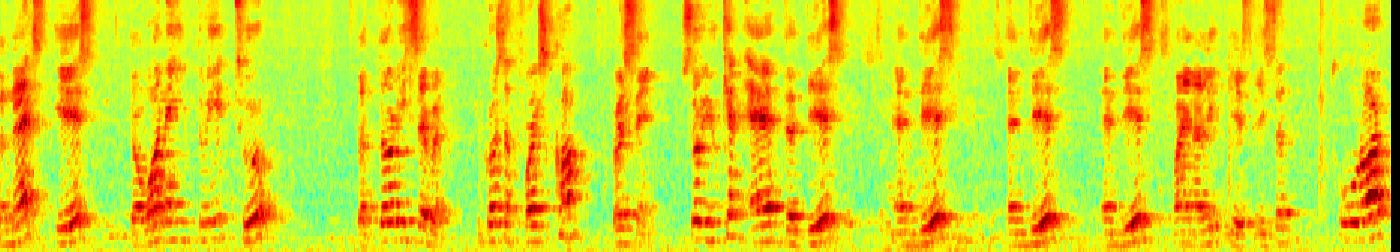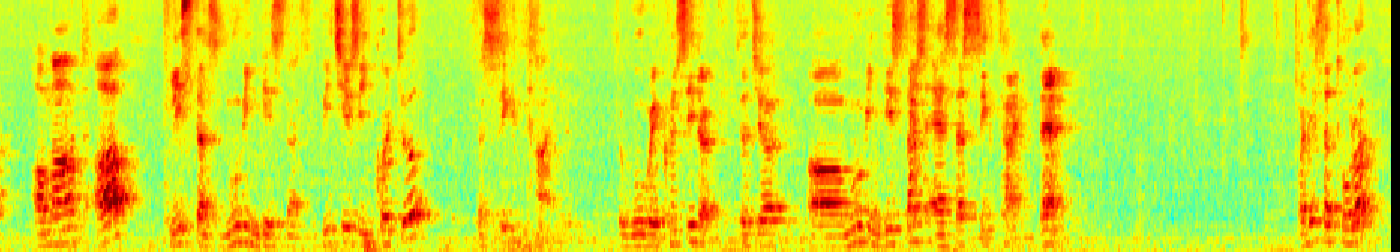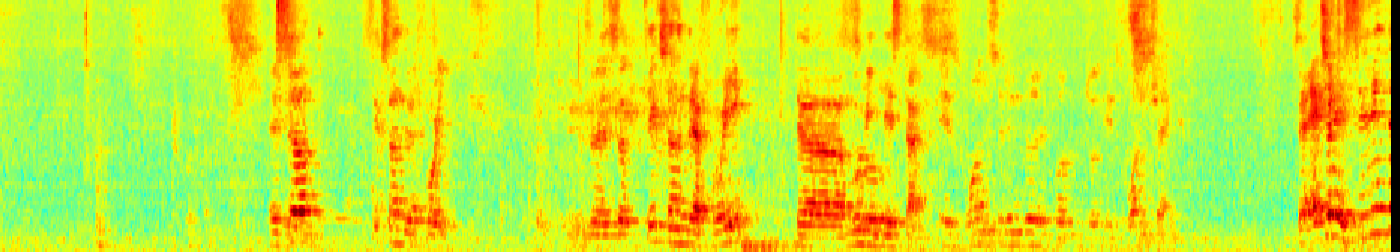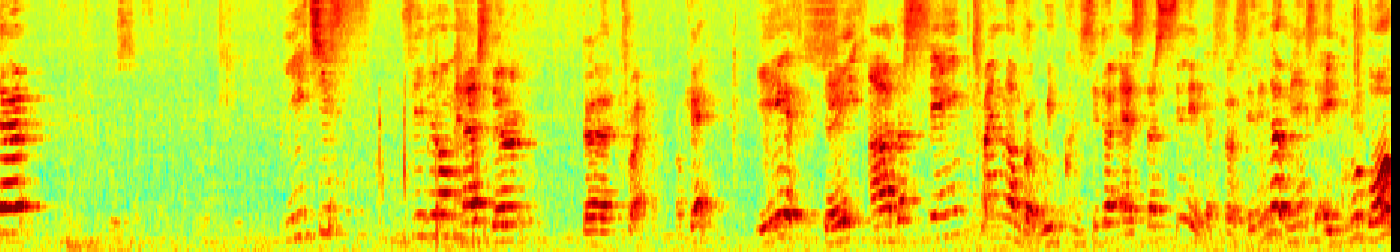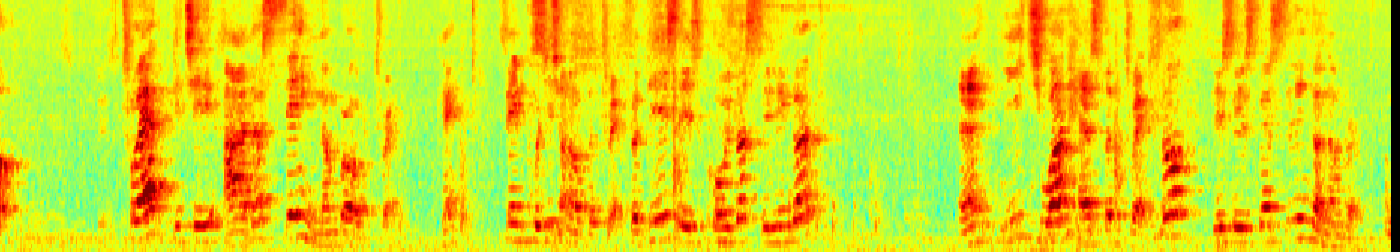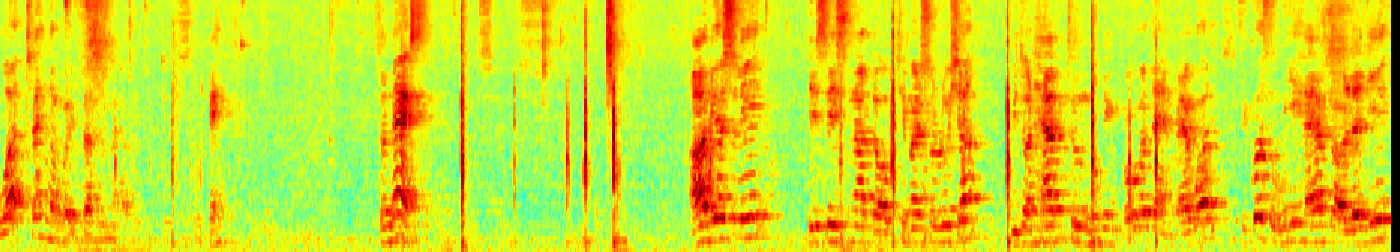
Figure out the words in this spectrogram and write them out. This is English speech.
The next is the 183 to the 37 because the first come, first in. So you can add the this and this and this and this. Finally, this is a total amount of distance, moving distance, which is equal to the seek time. So we will consider such a uh, moving distance as a seek time. Then, what is the total? It's a 640. So it's a 640, the moving distance. Is one cylinder equal to is one track? So actually cylinder, each CD-ROM has their the track, okay? If they are the same track number, we consider as the cylinder. So cylinder means a group of track which are the same number of track, okay? Same position of the track. So this is called the cylinder, and each one has the track. So this is the cylinder number. What track number it doesn't matter. Okay. So next, obviously this is not the optimal solution. We don't have to moving forward and backward because we have already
